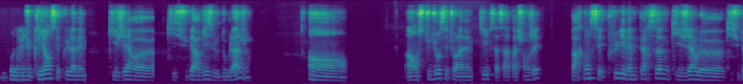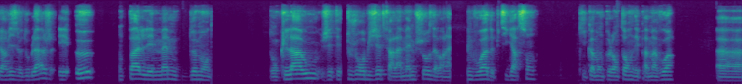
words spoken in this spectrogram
Du point de vue du client, c'est plus la même qui gère, euh, qui supervise le doublage. En, en studio, c'est toujours la même équipe, ça, ça n'a pas changé. Par contre, c'est plus les mêmes personnes qui gèrent le, qui supervisent le doublage et eux n'ont pas les mêmes demandes. Donc là où j'étais toujours obligé de faire la même chose, d'avoir la même voix de petit garçon, qui, comme on peut l'entendre, n'est pas ma voix, euh,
